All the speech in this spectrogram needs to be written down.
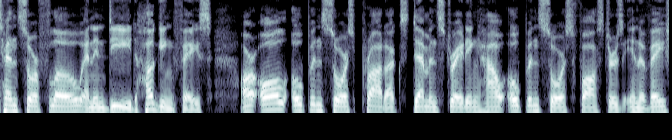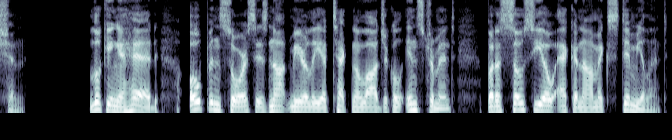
TensorFlow, and indeed Hugging Face are all open-source products demonstrating how open source fosters innovation. Looking ahead, open source is not merely a technological instrument, but a socio-economic stimulant,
